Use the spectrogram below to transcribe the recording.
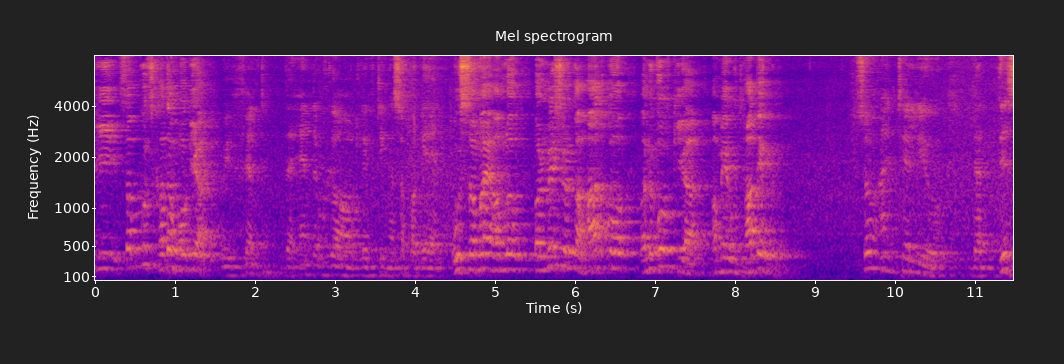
कि सब कुछ खत्म हो गया we felt the hand of God lifting us up again. उस समय हम लोग परमेश्वर का हाथ को अनुभव किया हमें उठाते हुए So I tell you that this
